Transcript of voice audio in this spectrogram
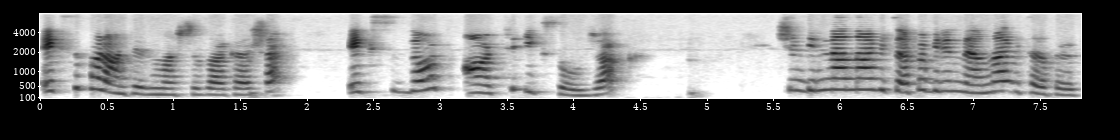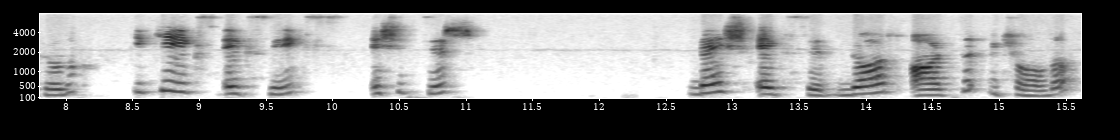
Eksi parantezini açacağız arkadaşlar. Eksi 4 artı x olacak. Şimdi bilinenler bir tarafa bilinmeyenler bir tarafa yapıyorduk. 2x eksi x eşittir 5 eksi 4 artı 3 oldu.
